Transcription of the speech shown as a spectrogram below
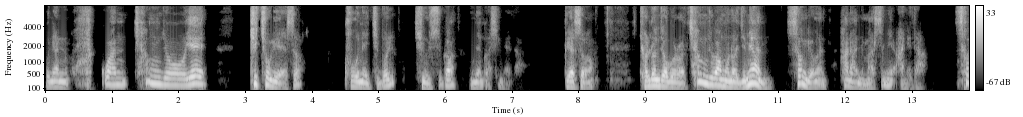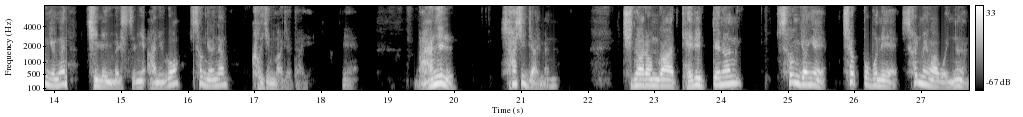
우리는 확고한 창조의 기초 위에서 구원의 집을 지을 수가 있는 것입니다. 그래서 결론적으로 창조가 무너지면 성경은 하나님 말씀이 아니다. 성경은 진리 말씀이 아니고 성경은 거짓말이다. 예. 만일 사실이라면 진화론과 대립되는 성경의 첫 부분에 설명하고 있는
